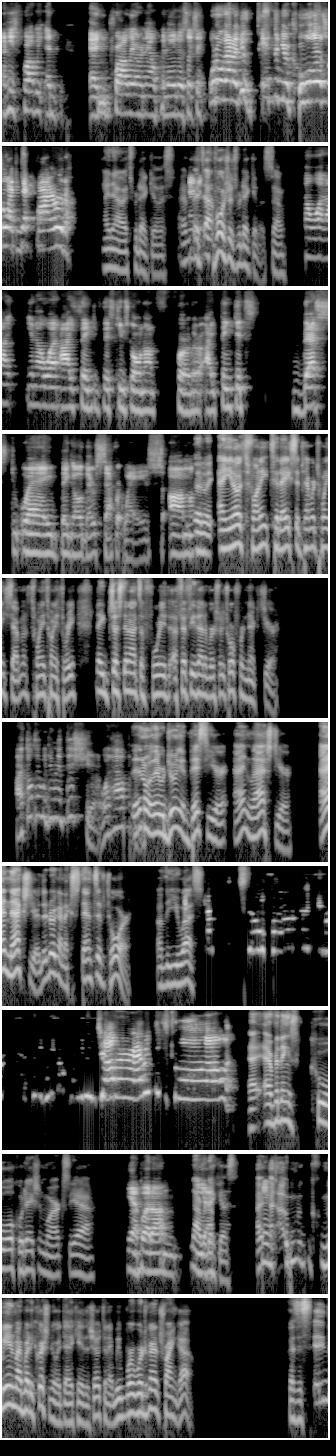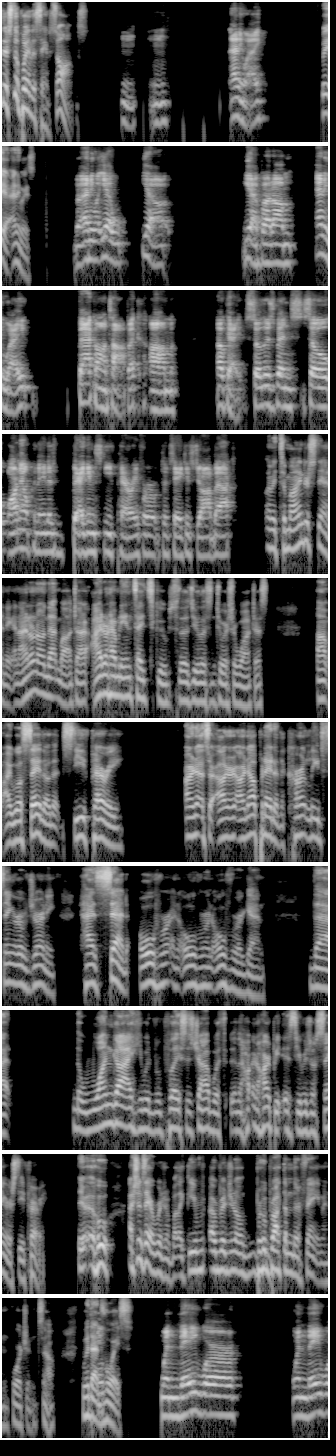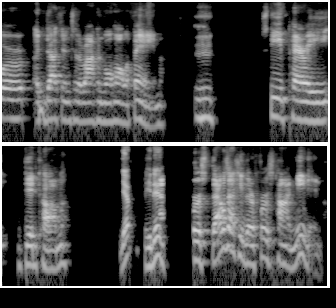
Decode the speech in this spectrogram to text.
And he's probably and and probably Arnel Pineda is like saying, "What do I got to do? Get in your cooler so I can get fired." I know it's ridiculous. It's unfortunately it's ridiculous. So know what I you know what I think if this keeps going on further, I think it's best way they go their separate ways. Um literally. And you know it's funny? Today, September 27th, 2023, they just announced a 40th a 50th anniversary tour for next year. I thought they were doing it this year. What happened? They, no, they were doing it this year and last year and next year. They're doing an extensive tour of the US. So fun each other. Everything's cool. Everything's cool. Quotation marks. Yeah. Yeah, but um, not yeah. ridiculous. I, I, I- me and my buddy Christian, who I dedicated the show tonight, we we're, we're going to try and go because it's they're still playing the same songs. Mm. Anyway, But yeah, anyways, but anyway, yeah, yeah, yeah. But um, anyway, back on topic. Um, okay, so there's been so Arnel Pineda's begging Steve Perry for to take his job back. I mean, to my understanding, and I don't know that much. I, I don't have any inside scoops for those of you listen to us or watch us. Um, I will say though that Steve Perry, Arnel, sorry, Ar- Arnel Pineda, the current lead singer of Journey, has said over and over and over again that the one guy he would replace his job with in, the, in a heartbeat is the original singer, Steve Perry, who I shouldn't say original, but like the original who brought them their fame and fortune. So with that And- voice, when they were when they were inducted into the Rock and Roll Hall of Fame, Mhm. Steve Perry did come. yep, he did. First, that was actually their first time meeting.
